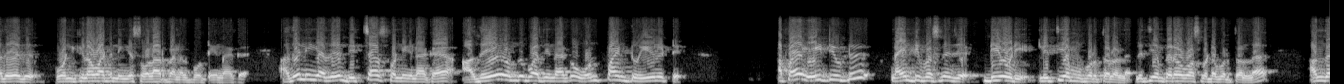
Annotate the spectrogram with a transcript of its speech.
அதே இது ஒன் கிலோவாட் நீங்க சோலார் பேனல் போட்டீங்கன்னாக்க. அதே நீங்க அது டிஸ்சார்ஜ் பண்ணீங்கன்னாக்க அதே வந்து பாத்தீங்கன்னாக்க ஒன் பாயிண்ட் டூ யூனிட் அப்ப eighty to ninety percentage DOD lithium பொறுத்தவரை லித்தியம் பெரோவாஸ்பட்டை பொறுத்தவரை அந்த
